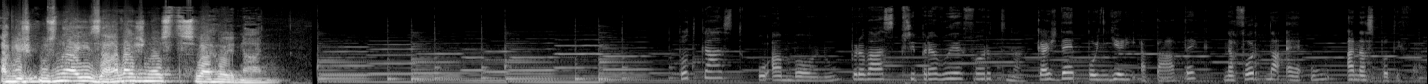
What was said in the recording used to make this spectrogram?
a když uznají závažnost svého jednání. Podcast u Ambonu pro vás připravuje Fortna. Každé pondělí a pátek na Fortna EU a na Spotify.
